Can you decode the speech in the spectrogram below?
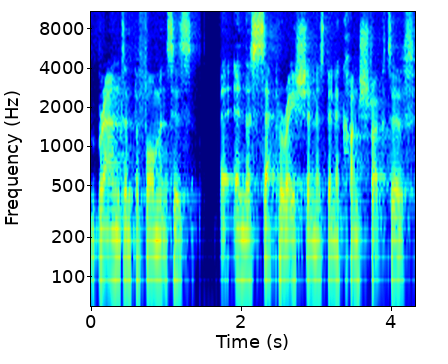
brand and performance is in the separation has been a construct of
